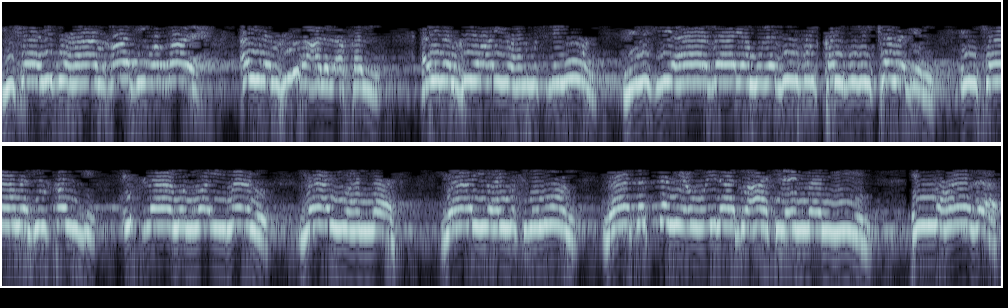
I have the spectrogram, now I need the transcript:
يشاهدها الغادي والرايح أين الغيرة على الأقل؟ أين الغيرة أيها المسلمون؟ لمثل هذا يذوب القلب من كمد إن كان في القلب إسلام وإيمان. يا أيها الناس يا أيها المسلمون لا تستمعوا إلى دعاة العلمانيين. إن هذا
